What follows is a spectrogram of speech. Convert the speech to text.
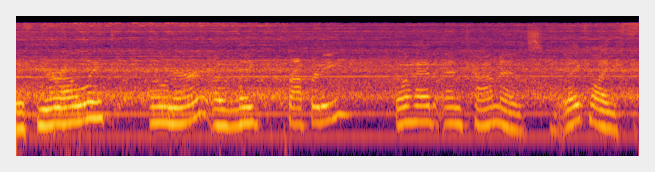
If you're a lake owner, a lake property, go ahead and comment lake life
